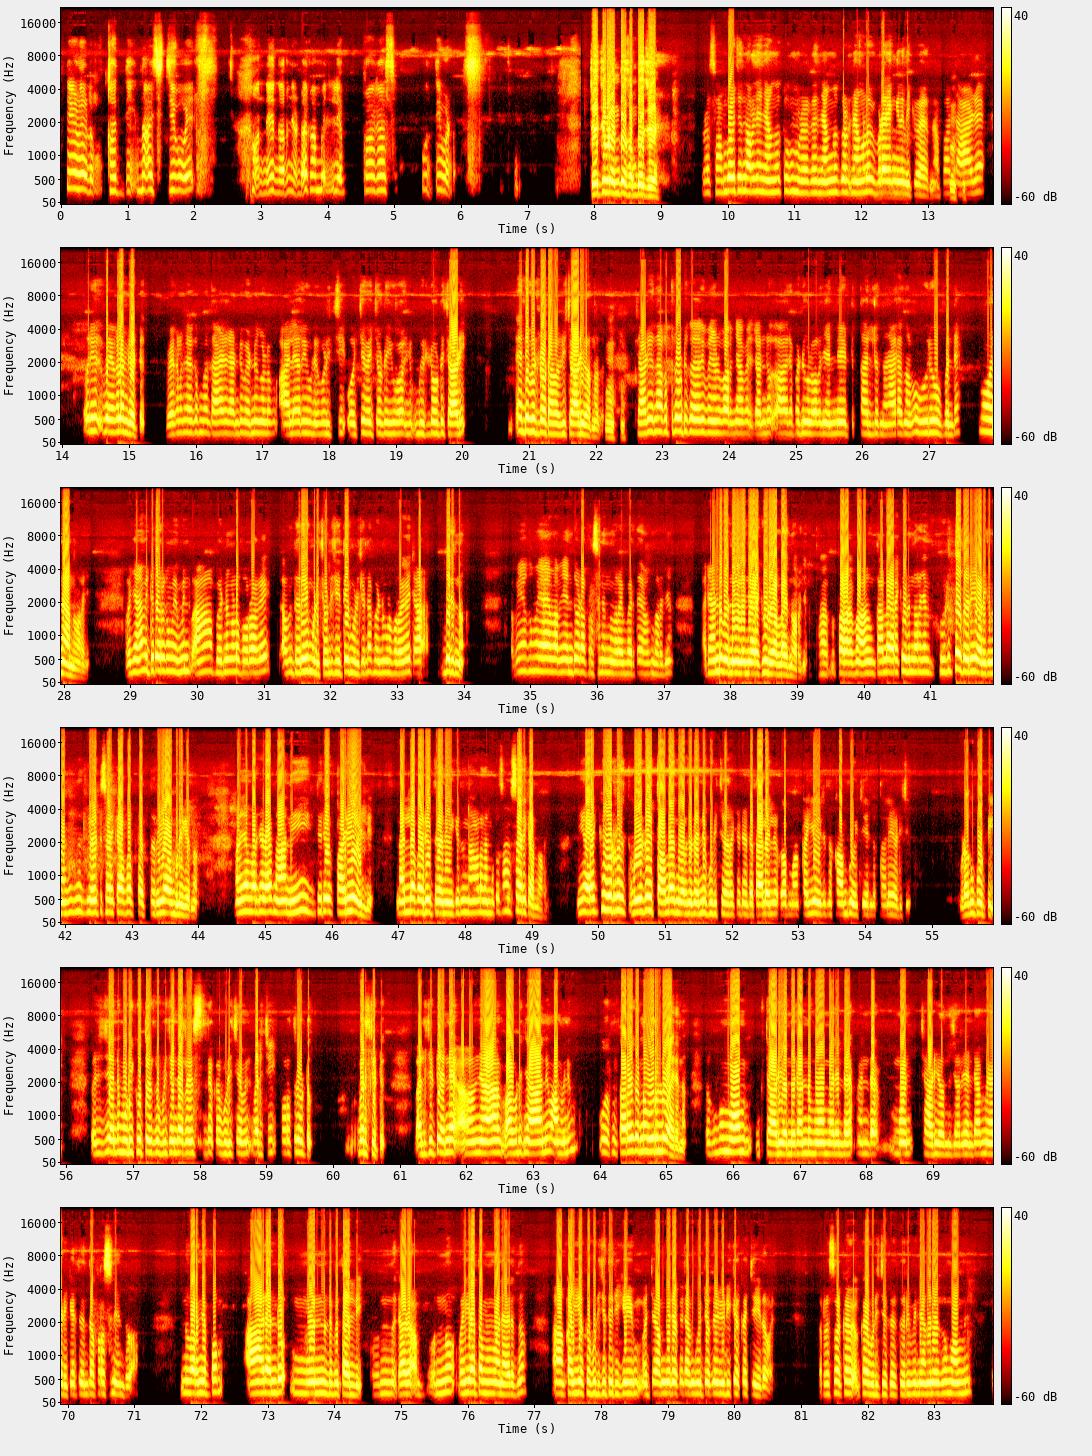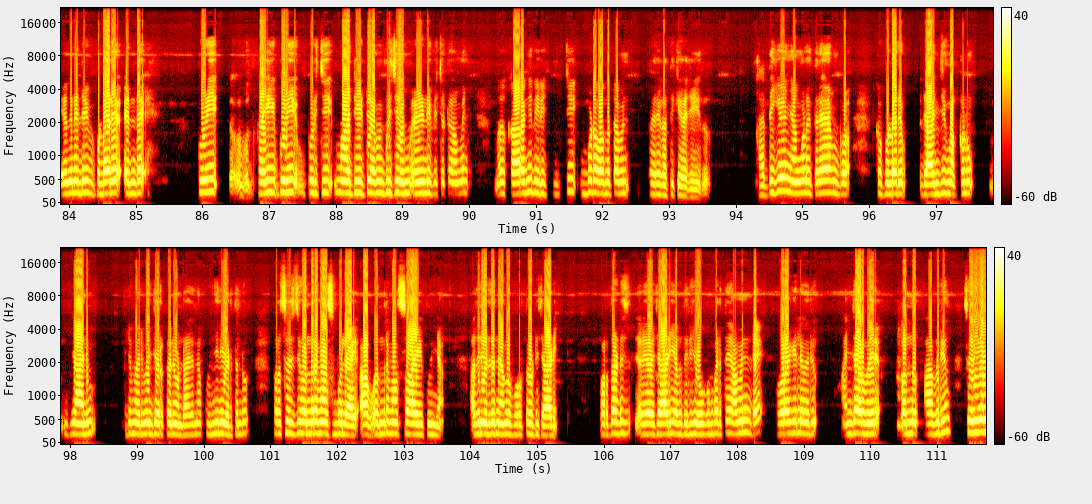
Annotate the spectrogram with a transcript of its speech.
വീടുകളും കത്തി നശിച്ചു പോയി. ഒന്നേ നിറഞ്ഞുണ്ടാക്കാൻ വലിയ പ്രകാശം ബുദ്ധിമുട്ട്. ചേച്ചി ഇവിടെ എന്താ സംഭവിച്ചേ? ഇവിടെ സംഭവിച്ചെന്ന് പറഞ്ഞാൽ ഞങ്ങൾക്കും ഇവിടെ ഞങ്ങൾക്ക് ഞങ്ങൾ ഇവിടെ ഇങ്ങനെ നിൽക്കുമായിരുന്നു അപ്പൊ താഴെ ഒരു ബഹളം കേട്ട്. ബഹളം കേൾക്കുമ്പോൾ താഴെ രണ്ട് പെണ്ണുങ്ങളും അലേറി വിളി വിളിച്ച് ഒച്ച വെച്ചോണ്ട് വീട്ടിലോട്ട് ചാടി. എന്റെ വീട്ടിലോട്ടാണ് അവർ ചാടി വന്നത്. ചാടി വന്ന അകത്തിലോട്ട് കയറി പറഞ്ഞ രണ്ട് ആരെ പെണ്ണുങ്ങൾ പറഞ്ഞു എന്നെ ഇട്ട് തല്ലുന്ന ആരാന്ന് പറഞ്ഞാൽ ഊരൂപ്പന്റെ മോനാന്ന് പറഞ്ഞു. അപ്പൊ ഞാൻ വിറ്റ് തുറക്കുമ്പോൾ ഇമ്മൻ ആ പെണ്ണുങ്ങളെ പുറകെ അവൻ തെറിയും വിളിച്ചോണ്ട് ചീത്തയും വിളിച്ചോണ്ട് ആ പെണ്ണുങ്ങളെ പുറകെ വരുന്നു. അപ്പൊ ഞാൻ പറഞ്ഞു എന്തോടാ പ്രശ്നം? എന്ന് പറയുമ്പോഴത്തെ അവൻ പറഞ്ഞു രണ്ട് പെണ്ണുങ്ങളെ ഇറക്കി വിടുകയുള്ള എന്ന് പറഞ്ഞു. തള്ള ഇറക്കി വിടുന്ന പറഞ്ഞാൽ കുഴുത്ത തെറി കളിക്കുന്നു കേട്ട് സഹിക്കാത്ത തെറിയാവും വിളിക്കുന്നു. അത് ഞാൻ പറഞ്ഞടാ നാ ഇതൊരു പരുവമില്ലേ? നല്ല പരുവത്തിലാണ് നീക്കുന്നത് നാളെ നമുക്ക് സംസാരിക്കാന്ന് പറഞ്ഞു. നീ ഇറക്കി വിട വീട് തള്ള എന്ന് പറഞ്ഞത് എന്നെ പിടിച്ച് ഇറക്കിയിട്ട് എന്റെ തലയിൽ കയ്യിൽ കമ്പ് വെച്ച് എന്റെ തലയടിച്ചു. ഇവിടെ അങ്ങ് പൊട്ടി. വലിച്ച് എന്റെ മുടി കുത്തൊക്കെ പിടിച്ച് എന്റെ ഒക്കെ പിടിച്ച് അവൻ വലിച്ച് പുറത്തിലോട്ട്. വലിച്ചിട്ട്. വലിച്ചിട്ട് എന്നെ ഞാൻ അവിടെ ഞാനും അവനും തറയിൽ കിടന്ന് ഉരുളുമായിരുന്നു നോക്കുമ്പോ മോൻ ചാടി വന്നു. രണ്ട് മോന്മാരെ എന്റെ മോൻ ചാടി വന്നു. പറഞ്ഞു എന്റെ അമ്മ അടിക്കരുത്. എന്താ പ്രശ്നം? എന്തുവാ? എന്ന് പറഞ്ഞപ്പം ആ രണ്ട് മോനുണ്ട് തല്ലി. ഒന്ന് ഒന്ന് വയ്യാത്ത മോനായിരുന്നു. ആ കൈയൊക്കെ പിടിച്ച് തിരിക്കുകയും മറ്റേ അങ്ങനെയൊക്കെ ചങ്കൂറ്റൊക്കെ ഇടിക്കൊക്കെ ചെയ്തവൻ. ഡ്രസ്സൊക്കെ ഒക്കെ പിടിച്ചൊക്കെ കയറി പിന്നെ അങ്ങനെയൊക്കെ മാമൻ എങ്ങനെ പിള്ളേരെ എന്റെ കുഴി കൈ പുഴി പിടിച്ച് മാറ്റിയിട്ട് അവൻ പിടിച്ച് എഴുതിപ്പിച്ചിട്ട് അവൻ കറങ്ങി തിരിച്ച് ഇവിടെ വന്നിട്ട് അവൻ തര കത്തിക്കുക ചെയ്തു കത്തിക്കുകയും ഞങ്ങൾ ഇത്രയും പിള്ളേരും രാഞ്ചി മക്കളും ഞാനും എന്റെ മരുമൻ ചെറുക്കനും ഉണ്ടായിരുന്ന കുഞ്ഞിനെ എടുത്തിട്ട് പ്രസവിച്ച് ഒന്നര മാസം പോലെ ആയി. ഒന്നര മാസമായ കുഞ്ഞ. അതിനെടുത്തിട്ട് ഞങ്ങൾ പുറത്തോട്ട് ചാടി. പുറത്തോട്ട് ചാടി ഞങ്ങൾ തിരിച്ചു നോക്കുമ്പോഴത്തെ അവന്റെ പുറകിലെ ഒരു അഞ്ചാറ് പേര് വന്നു. അവരും സ്ത്രീകൾ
